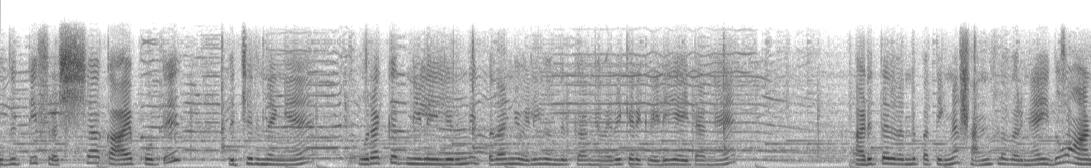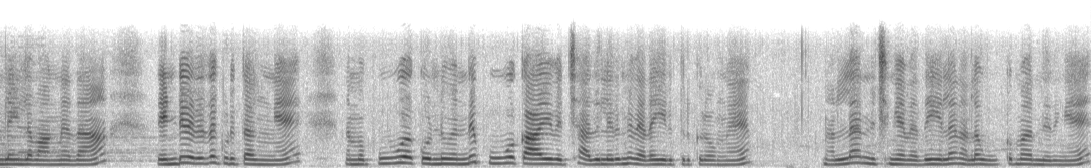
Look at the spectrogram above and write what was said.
உதுத்தி ஃப்ரெஷ்ஷாக காய போட்டு வச்சுருந்தேங்க. உறக்க நிலையிலிருந்து இப்போ தாங்க வெளியே வந்திருக்காங்க. விதைக்கிறதுக்கு ரெடி ஆகிட்டாங்க அடுத்தது வந்து பார்த்திங்கன்னா சன்ஃப்ளவருங்க இதுவும் ஆன்லைனில் வாங்கினதான் ரெண்டு விதை தான் கொடுத்தாங்க நம்ம பூவை கொண்டு வந்து பூவை காய வச்சு அதிலிருந்து விதை எடுத்துருக்குறோங்க. நல்லா இருந்துச்சுங்க. விதையெல்லாம் நல்லா ஊக்கமாக இருந்ததுங்க.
